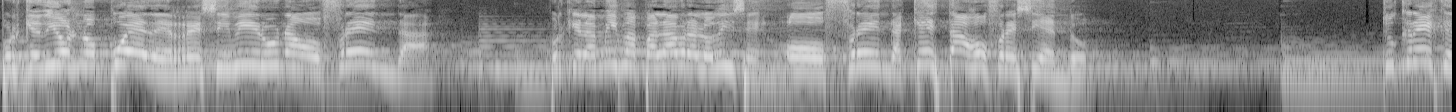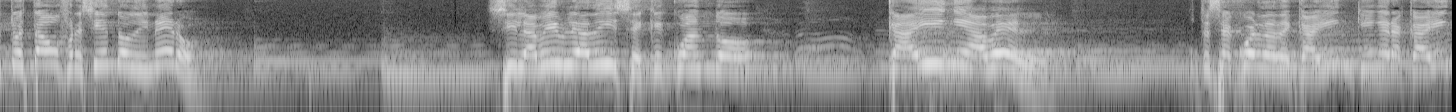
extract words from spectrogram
Porque Dios no puede recibir una ofrenda porque la misma palabra lo dice, ofrenda. ¿Qué estás ofreciendo? ¿Tú crees que tú estás ofreciendo dinero? Si la Biblia dice que cuando Caín y Abel, ¿usted se acuerda de Caín? ¿Quién era Caín?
